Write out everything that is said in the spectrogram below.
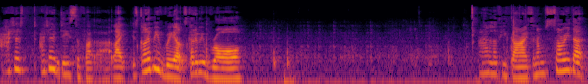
I just, I don't do stuff like that. Like, it's got to be real. It's got to be raw. I love you guys. And I'm sorry that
